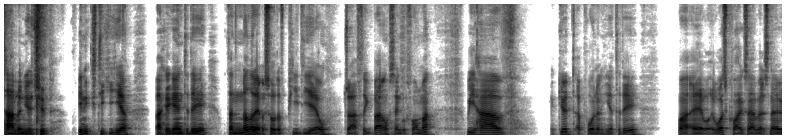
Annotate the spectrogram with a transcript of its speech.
happening, YouTube? Fenix Tiki here, back again today with another episode of PDL Draft League Battle, single format. We have a good opponent here today. Eh, well, it was Quagsire, but it's now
